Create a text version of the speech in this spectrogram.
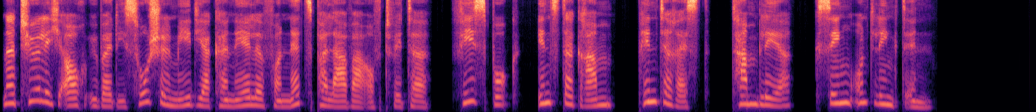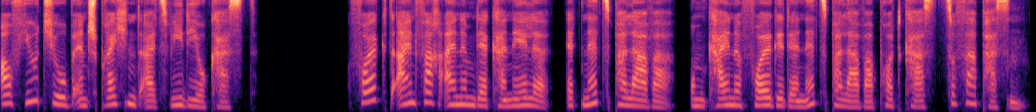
Natürlich auch über die Social-Media-Kanäle von Netzpalava auf Twitter, Facebook, Instagram, Pinterest, Tumblr, Xing und LinkedIn. Auf YouTube entsprechend als Videocast. Folgt einfach einem der Kanäle, at Netzpalava, um keine Folge der Netzpalava Podcast zu verpassen.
